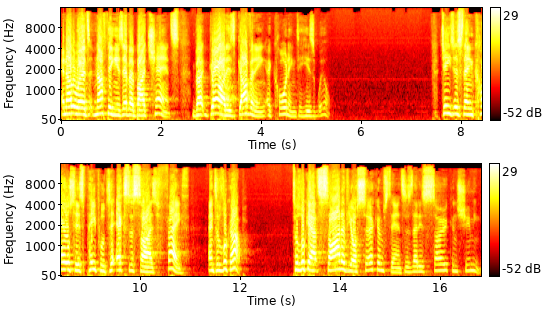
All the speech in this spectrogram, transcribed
In other words, nothing is ever by chance, but God is governing according to his will. Jesus then calls his people to exercise faith and to look up, to look outside of your circumstances that is so consuming you,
